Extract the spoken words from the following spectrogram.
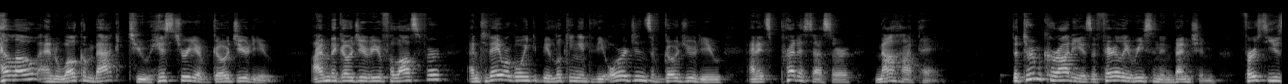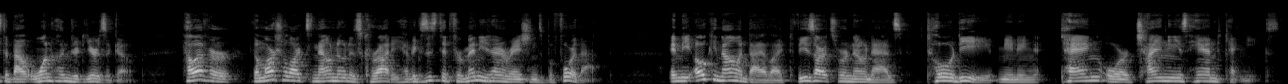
Hello and welcome back to History of Goju Ryu. I'm the Goju Ryu philosopher, and today we're going to be looking into the origins of Goju Ryu and its predecessor, Nahate. The term karate is a fairly recent invention, first used about 100 years ago. However, the martial arts now known as karate have existed for many generations before that. In the Okinawan dialect, these arts were known as Todi, meaning tang or Chinese hand techniques.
